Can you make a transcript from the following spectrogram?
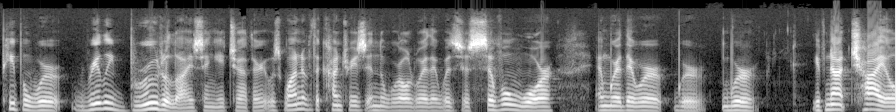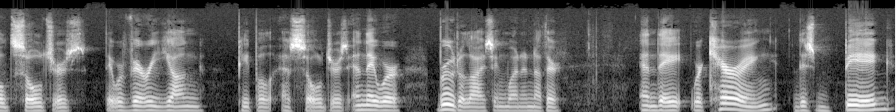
people were really brutalizing each other. It was one of the countries in the world where there was a civil war and where there were, were, were if not child soldiers, they were very young people as soldiers, and they were brutalizing one another. And they were carrying this big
